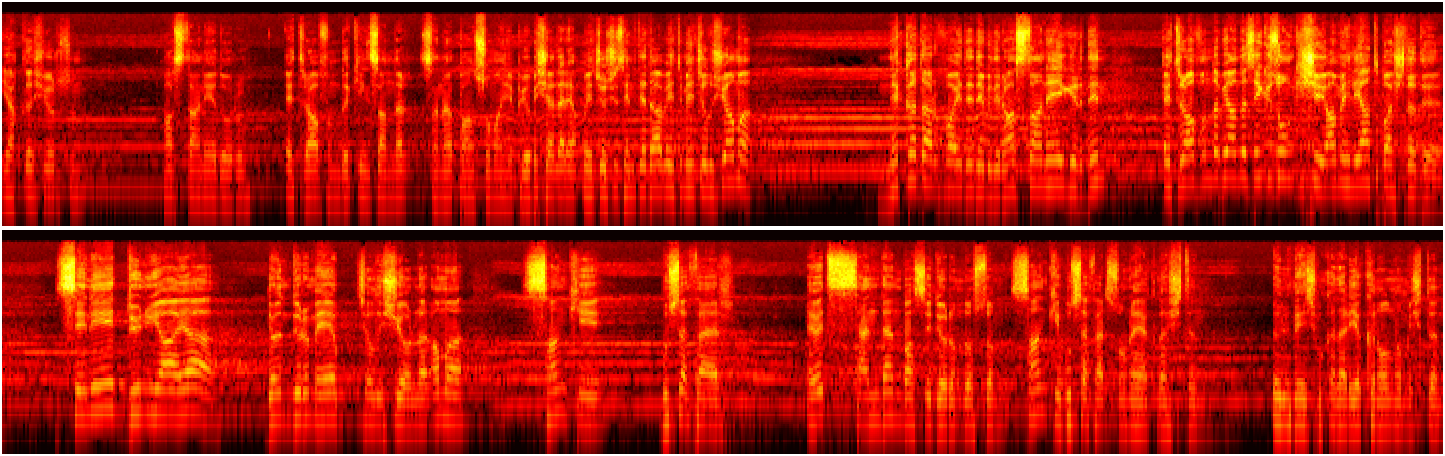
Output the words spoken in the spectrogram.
Yaklaşıyorsun hastaneye doğru. Etrafındaki insanlar sana pansuman yapıyor, bir şeyler yapmaya çalışıyor, seni tedavi etmeye çalışıyor ama ne kadar fayda edebilir? Hastaneye girdin, etrafında bir anda 8-10 kişi ameliyat başladı. Seni dünyaya döndürmeye çalışıyorlar ama sanki bu sefer evet senden bahsediyorum dostum. Sanki bu sefer sona yaklaştın. Ölüme hiç bu kadar yakın olmamıştın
